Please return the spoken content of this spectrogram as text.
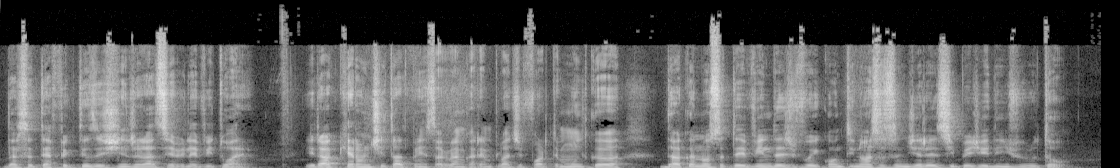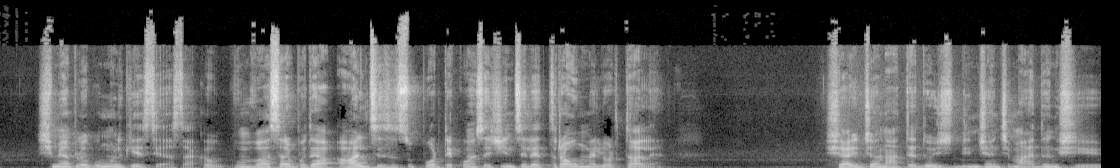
dar să te afecteze și în relațiile viitoare. Era chiar un citat pe Instagram care îmi place foarte mult că dacă nu o să te vindești, voi continua să sângerezi și pe cei din jurul tău. Și mi-a plăcut mult chestia asta, că cumva s-ar putea alții să suporte consecințele traumelor tale. Și aici, na, te duci din ce în ce mai adânc și...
